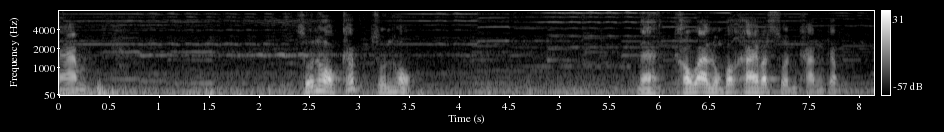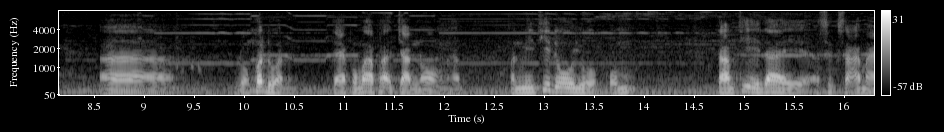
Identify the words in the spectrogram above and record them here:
งาม 06 ครับ 06นะเขาว่าหลวงพ่อคล้ายวัดสวนขันกับหลวงพ่อด่วน แต่ผมว่าพระอาจารย์นองนะครับ มันมีที่ดูอยู่ผมตามที่ได้ศึกษามา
